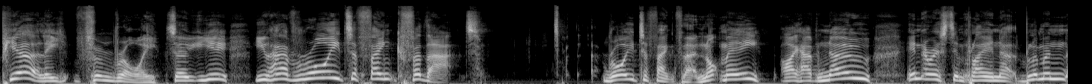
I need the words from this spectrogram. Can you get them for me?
purely from Roy. So you you have Roy to thank for that. Roy to thank for that, not me. I have no interest in playing that bloomin'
